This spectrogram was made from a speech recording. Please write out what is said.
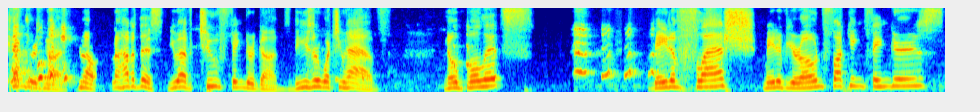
finger gun. No, no. How about this? You have two finger guns. These are what you have. No bullets. Made of flesh. Made of your own fucking fingers.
